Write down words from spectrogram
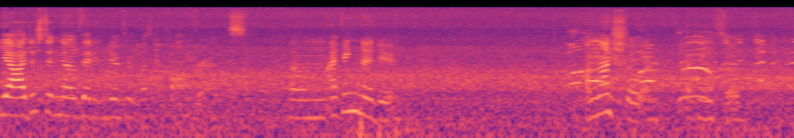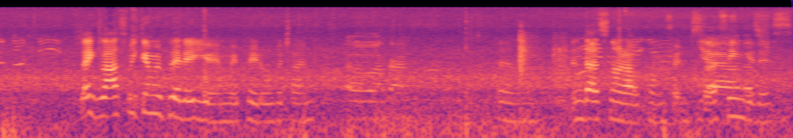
Yeah, I just didn't know if they didn't do it if it was a conference. Um, I think they do. I'm not sure. I think so. Like last weekend we played AU and we played overtime. Oh, okay. Um, and that's not our conference. So I think it is.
